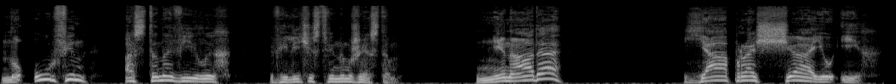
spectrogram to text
но Урфин остановил их величественным жестом. «Не надо! Я прощаю их.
